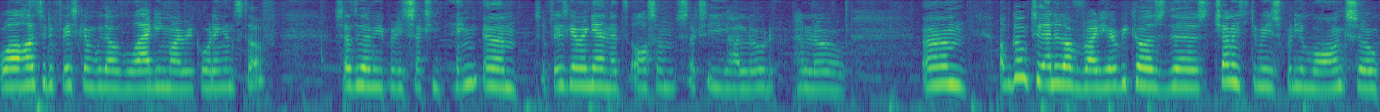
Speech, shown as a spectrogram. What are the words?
well, how to do facecam without lagging my recording and stuff. So that's gonna be a pretty sexy thing. Um, so facecam again. That's awesome, sexy. Hello, hello. Um, I'm going to end it off right here because the challenge to me is pretty long. So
